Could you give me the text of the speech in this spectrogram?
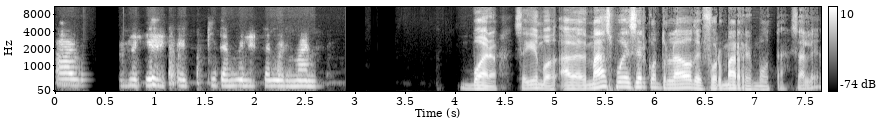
Ah, aquí, aquí también está mi hermano. Bueno, seguimos. Además puede ser controlado de forma remota, ¿sale?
